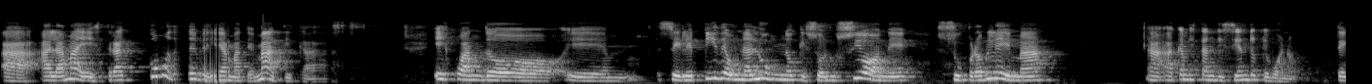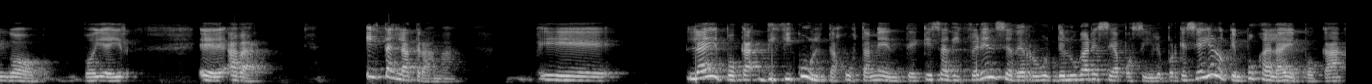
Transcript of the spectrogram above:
a, la maestra cómo debe enseñar matemáticas es cuando eh, se le pide a un alumno que solucione su problema. Ah, acá me están diciendo que, bueno, tengo, voy a ir, eh, a ver, esta es la trama. Eh, la época dificulta justamente que esa diferencia de, de, lugares sea posible, porque si hay algo que empuja a la época,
